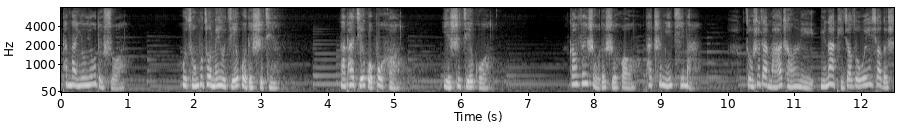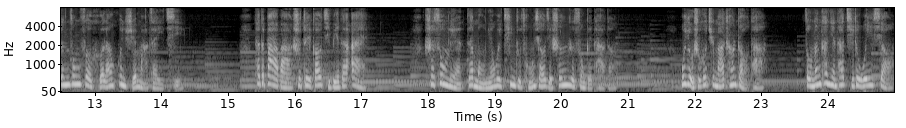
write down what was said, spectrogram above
他慢悠悠地说：“我从不做没有结果的事情，哪怕结果不好，也是结果。”刚分手的时候，他痴迷骑马，总是在马场里与那匹叫做微笑的深棕色荷兰混血马在一起。他的爸爸是最高级别的爱，是宋濂在某年为庆祝丛小姐生日送给他的。我有时候去马场找他，总能看见他骑着微笑，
